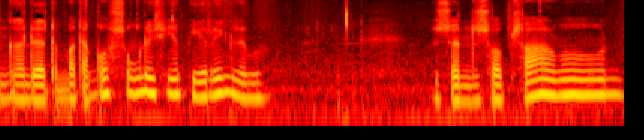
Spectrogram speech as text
nggak ada tempat yang kosong udah isinya piring semua pesen sop salmon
